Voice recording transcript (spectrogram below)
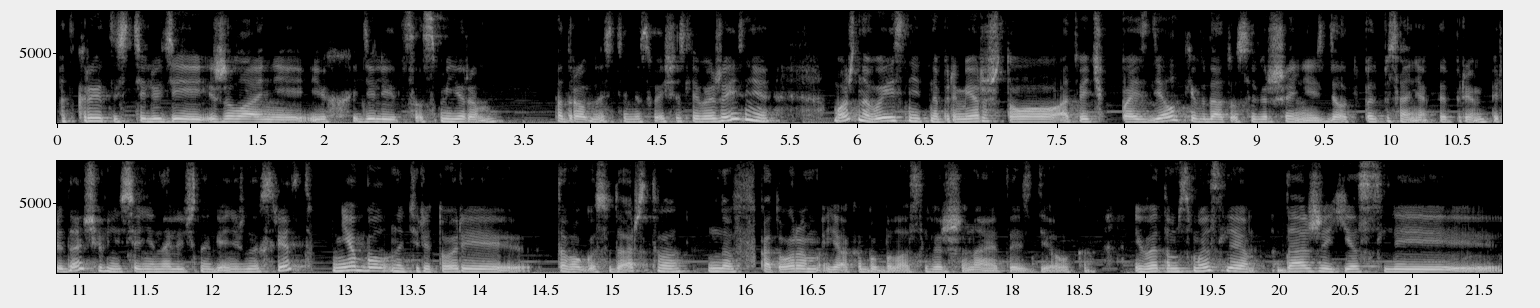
открытости людей и желанию их делиться с миром подробностями своей счастливой жизни, можно выяснить, например, что ответчик по сделке в дату совершения сделки, подписания акта приема передачи, внесения наличных денежных средств не был на территории того государства, в котором якобы была совершена эта сделка. И в этом смысле, даже если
